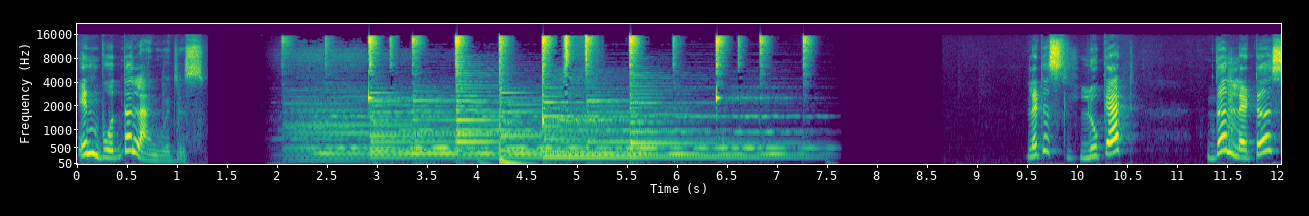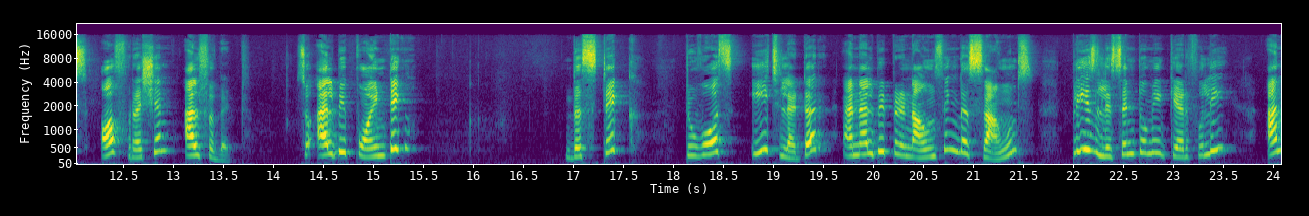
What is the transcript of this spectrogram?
in both the languages. Let us look at the letters of Russian alphabet. So, I will be pointing the stick towards each letter and I will be pronouncing the sounds. Please listen to me carefully and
